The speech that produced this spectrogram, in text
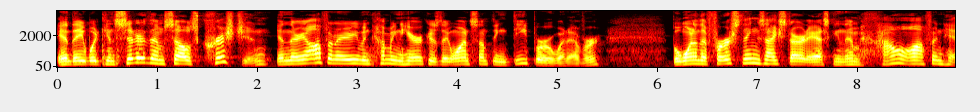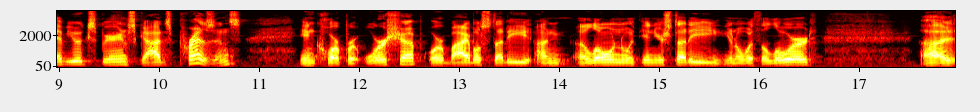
and they would consider themselves Christian, and they often are even coming here because they want something deeper or whatever. But one of the first things I start asking them, how often have you experienced God's presence in corporate worship or Bible study on, alone within your study, you know, with the Lord? Uh,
